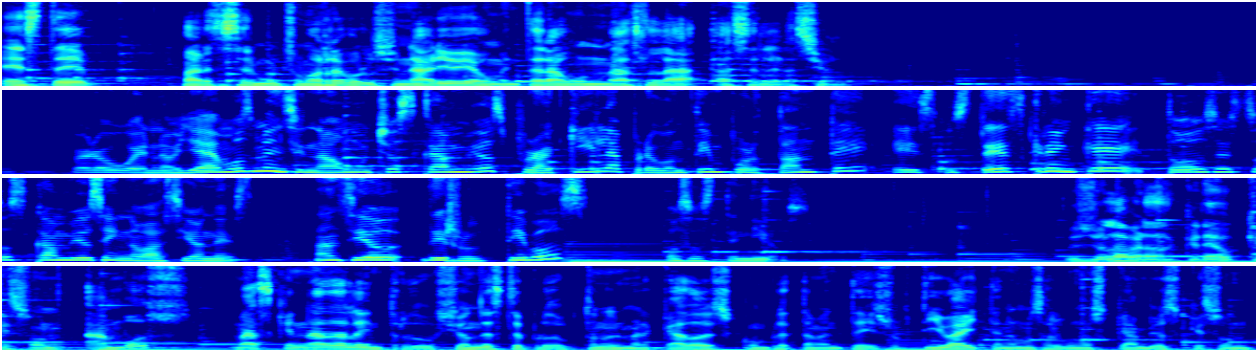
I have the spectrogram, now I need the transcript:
este parece ser mucho más revolucionario y aumentar aún más la aceleración. Pero bueno, ya hemos mencionado muchos cambios, pero aquí la pregunta importante es, ¿ustedes creen que todos estos cambios e innovaciones han sido disruptivos o sostenidos? Pues yo la verdad creo que son ambos. Más que nada la introducción de este producto en el mercado es completamente disruptiva y tenemos algunos cambios que son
